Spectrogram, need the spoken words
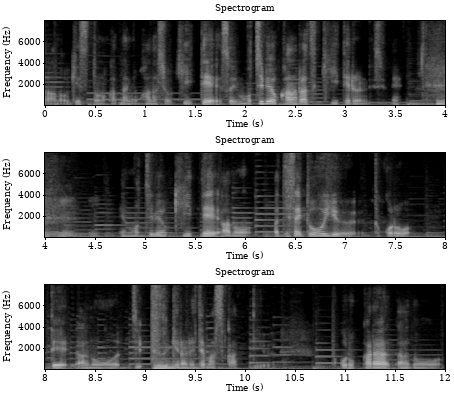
あのゲストの方にお話を聞いて、そういうモチベを必ず聞いてるんですよね。うんうんうん、でモチベを聞いて、あの実際どういうところであの続けられてますかっていうところから、あの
